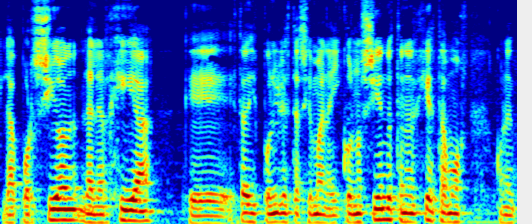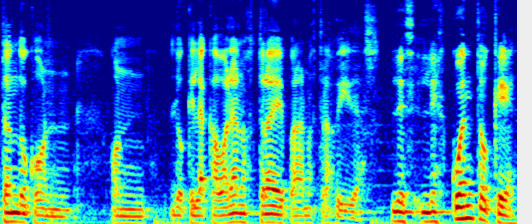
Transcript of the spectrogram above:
la porción, la energía que está disponible esta semana. Y conociendo esta energía estamos conectando con, con lo que la Kabbalah nos trae para nuestras vidas. Les, les cuento que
